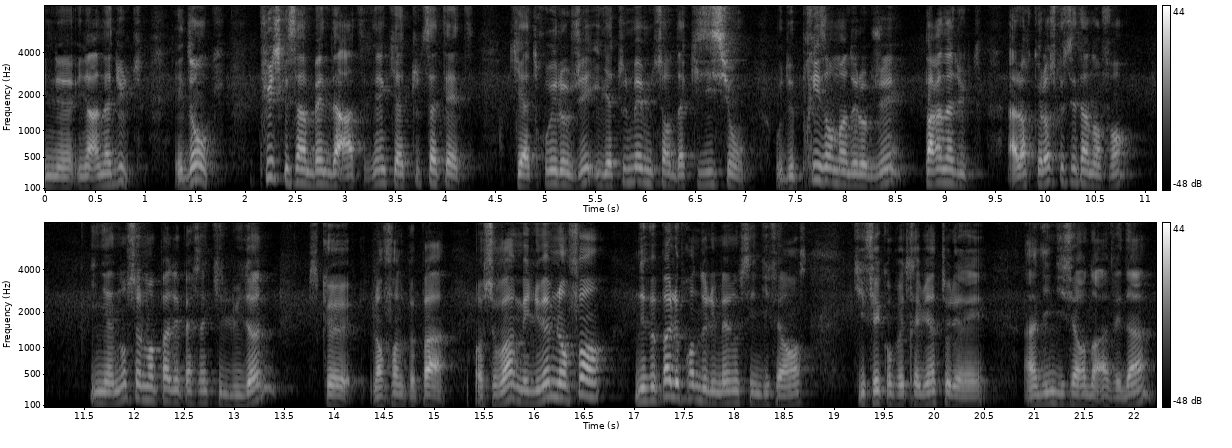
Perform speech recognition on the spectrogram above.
un adulte. Et donc, puisque c'est un ben da'at, quelqu'un qui a toute sa tête, qui a trouvé l'objet, il y a tout de même une sorte d'acquisition ou de prise en main de l'objet par un adulte. Alors que lorsque c'est un enfant, il n'y a non seulement pas de personne qui le lui donne, parce que l'enfant ne peut pas recevoir, mais lui-même l'enfant ne peut pas le prendre de lui-même, donc c'est une différence qui fait qu'on peut très bien tolérer un digne différent dans Aveda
